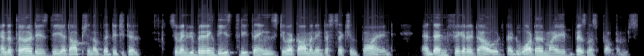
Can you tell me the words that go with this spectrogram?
And the third is the adoption of the digital. So when we bring these three things to a common intersection point and then figure it out that what are my business problems?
